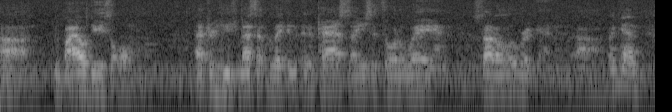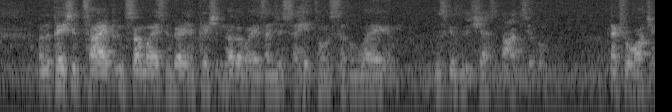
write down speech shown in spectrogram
uh, the biodiesel after a huge mess up. In, in, the past, I used to throw it away and start all over again. Uh, again, I'm the patient type in some ways and very impatient in other ways. I just I hate throwing stuff away, and this gives me a chance not to. Thanks for watching.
